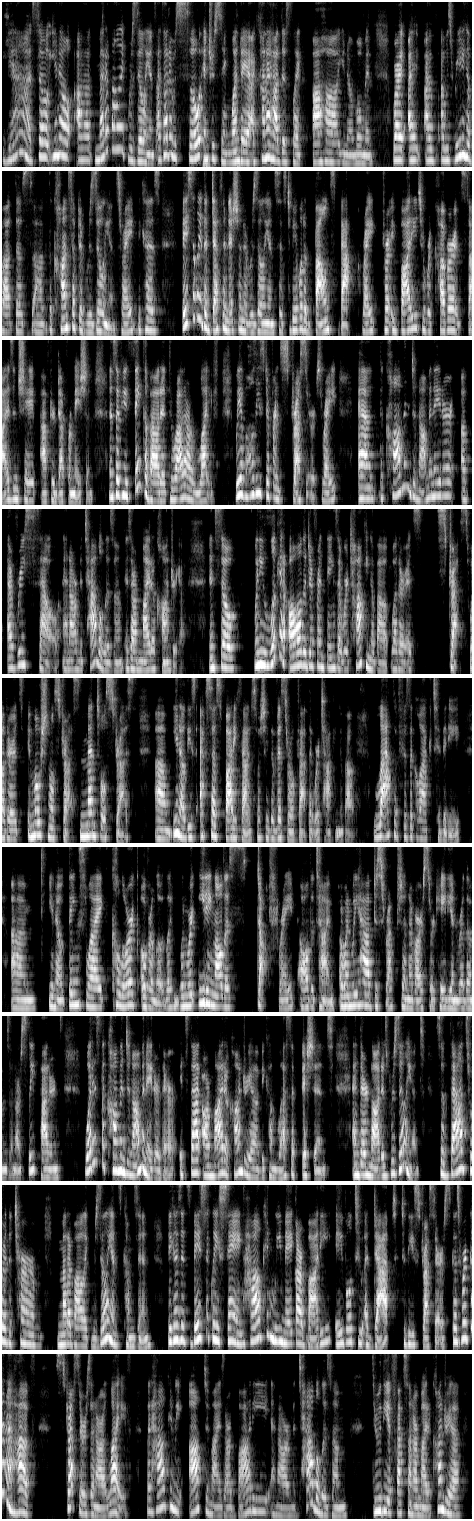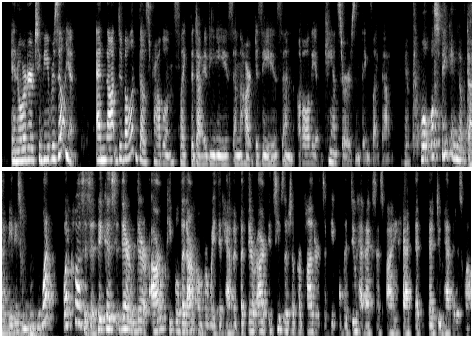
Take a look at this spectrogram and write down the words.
Yeah. So, you know, uh, metabolic resilience, I thought it was so interesting. One day I kind of had this like aha, you know, moment where I, I, I, I was reading about this, uh, the concept of resilience, right? Because basically the definition of resilience is to be able to bounce back right? For a body to recover its size and shape after deformation. And so, if you think about it throughout our life, we have all these different stressors, right? And the common denominator of every cell and our metabolism is our mitochondria. And so when you look at all the different things that we're talking about, whether it's stress, whether it's emotional stress, mental stress, um, you know, these excess body fat, especially the visceral fat that we're talking about, lack of physical activity, um, you know, things like caloric overload, like when we're eating all this stuff, right, all the time, or when we have disruption of our circadian rhythms and our sleep patterns, what is the common denominator there? It's that our mitochondria become less efficient and they're not as resilient. So that's where the term metabolic resilience comes in, because it's basically saying, how can we make our body able to adapt to these stressors? Because we're going to have stressors in our life, but how can we optimize our body and our metabolism through the effects on our mitochondria in order to be resilient? and not develop those problems like the diabetes and the heart disease and all the cancers and things like that. Well, well, speaking of diabetes, what what causes it? Because there there are people that aren't overweight that have it, but there are it seems there's a preponderance of people that do have excess body fat that that do have it as well.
